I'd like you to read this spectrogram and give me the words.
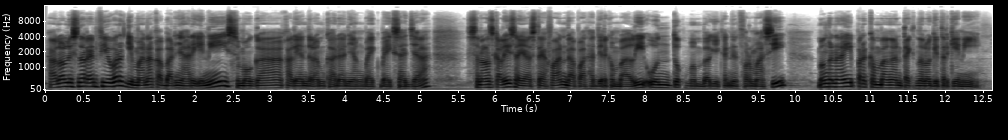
Halo listener and viewer, gimana kabarnya hari ini? Semoga kalian dalam keadaan yang baik-baik saja. Senang sekali saya Stefan dapat hadir kembali untuk membagikan informasi mengenai perkembangan teknologi terkini.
